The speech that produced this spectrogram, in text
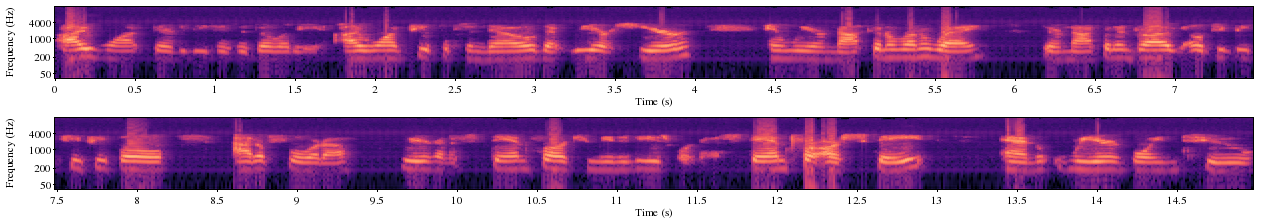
I want there to be visibility. I want people to know that we are here and we are not going to run away. They're not going to drive LGBT people out of Florida. We are going to stand for our communities. We're going to stand for our state, and we are going to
